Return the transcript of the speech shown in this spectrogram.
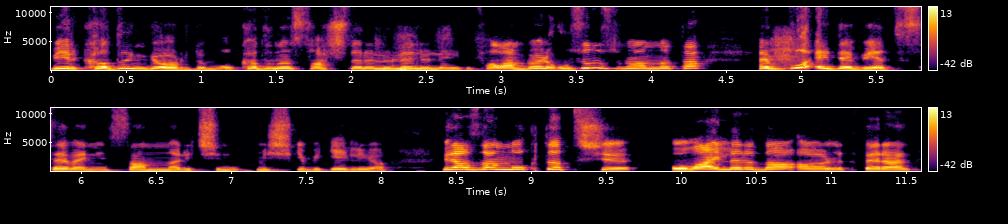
bir kadın gördüm. O kadının saçları lüle lüleydi falan böyle uzun uzun anlatan yani bu edebiyatı seven insanlar içinmiş gibi geliyor. Birazdan nokta atışı, olaylara daha ağırlık veren,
